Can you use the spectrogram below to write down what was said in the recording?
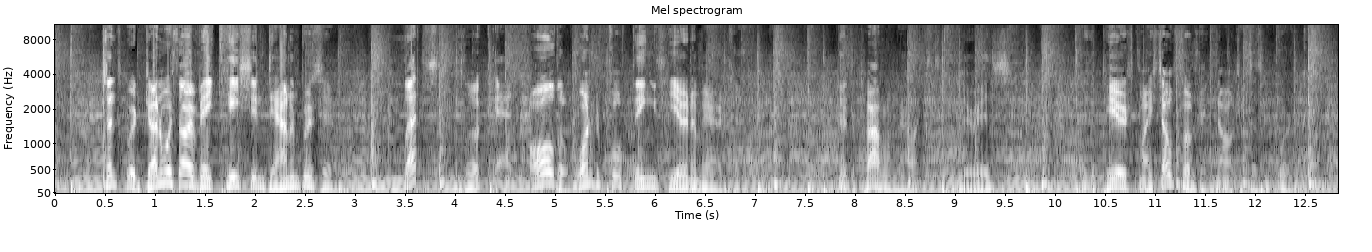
Since we're done with our vacation down in Brazil, let's look at all the wonderful things here in America. There's a problem, Alex. There is. It appears my cell phone technology doesn't work.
